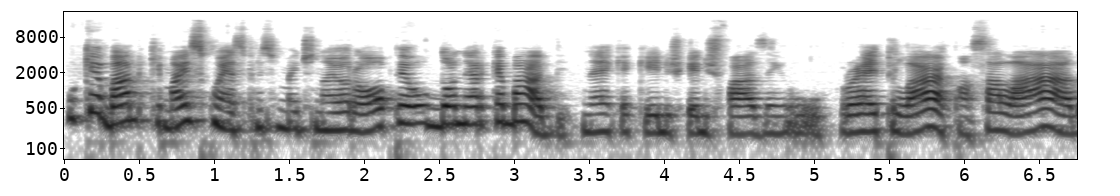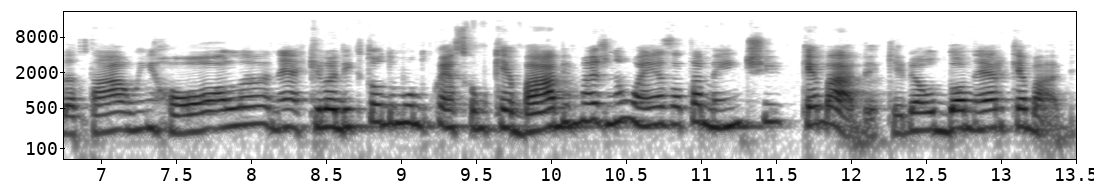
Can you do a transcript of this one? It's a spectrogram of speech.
O kebab que mais se conhece, principalmente na Europa, é o doner kebab, né? Que é aqueles que eles fazem o wrap lá com a salada, tal, enrola, né? Aquilo ali que todo mundo conhece como kebab, mas não é exatamente kebab. Aquele é o doner kebab.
